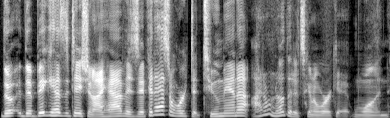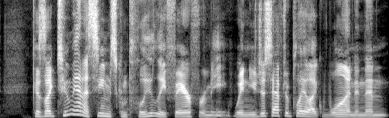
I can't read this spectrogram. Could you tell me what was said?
The the big hesitation I have is if it hasn't worked at two mana, I don't know that it's gonna work at one. Because like two mana seems completely fair for me when you just have to play like one and then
